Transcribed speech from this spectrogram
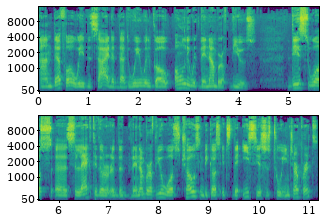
and therefore we decided that we will go only with the number of views. This was uh, selected, or the, the number of views was chosen because it's the easiest to interpret,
